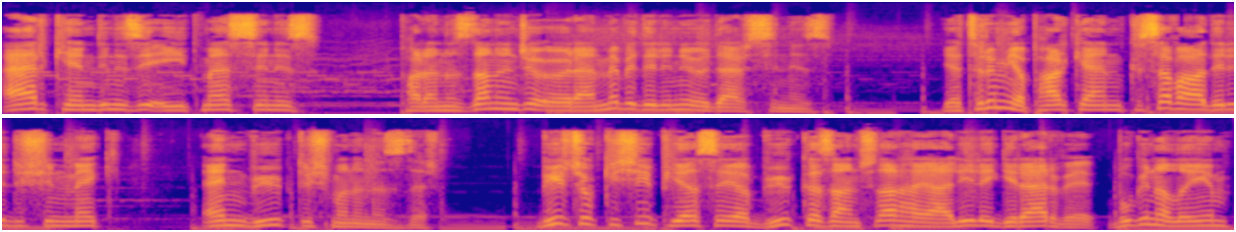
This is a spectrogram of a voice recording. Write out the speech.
Eğer kendinizi eğitmezseniz, paranızdan önce öğrenme bedelini ödersiniz. Yatırım yaparken kısa vadeli düşünmek en büyük düşmanınızdır. Birçok kişi piyasaya büyük kazançlar hayaliyle girer ve bugün alayım,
